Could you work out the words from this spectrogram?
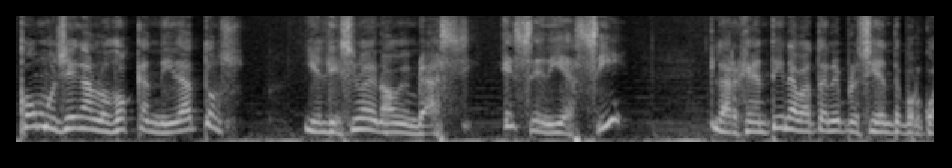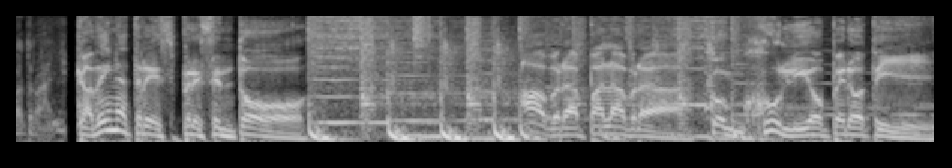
cómo llegan los dos candidatos y el 19 de noviembre, ese día sí, la Argentina va a tener presidente por cuatro años. Cadena 3 presentó Abra Palabra con Julio Perotti.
